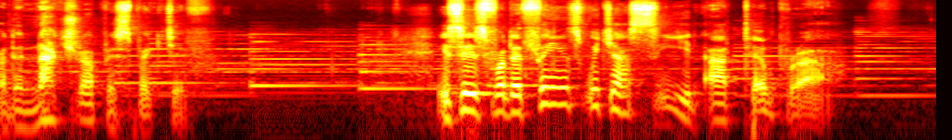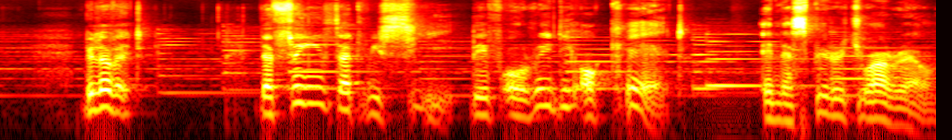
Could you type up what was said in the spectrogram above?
or the natural perspective. It says, For the things which are seen are temporal. Beloved, the things that we see, they've already occurred in the spiritual realm.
